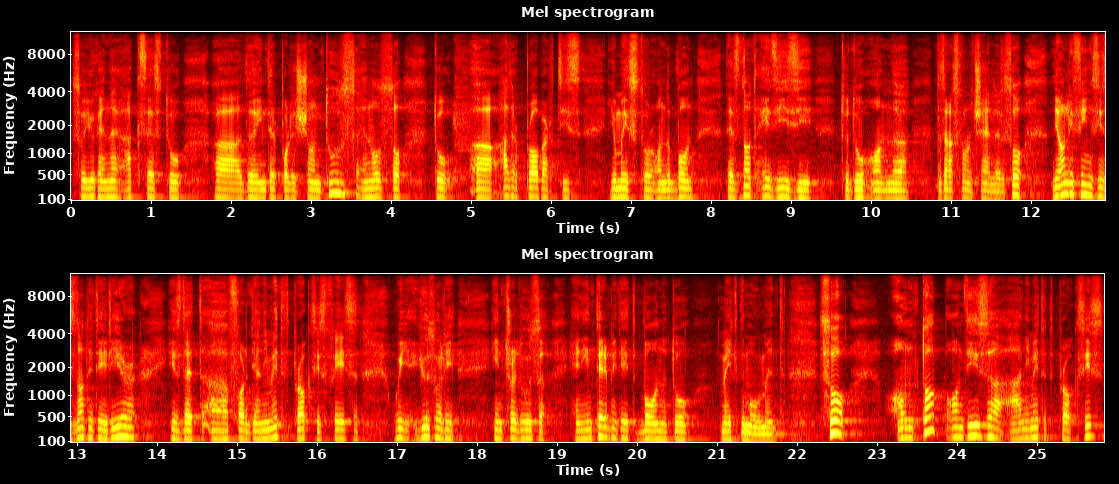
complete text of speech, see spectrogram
So you can access to uh, the interpolation tools and also to uh, other properties you may store on the bone that's not as easy to do on the, the transform channel. So the only thing is not detailed here is that uh, for the animated proxies phase, we usually introduce an intermediate bone to make the movement. So on top on these uh, animated proxies,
